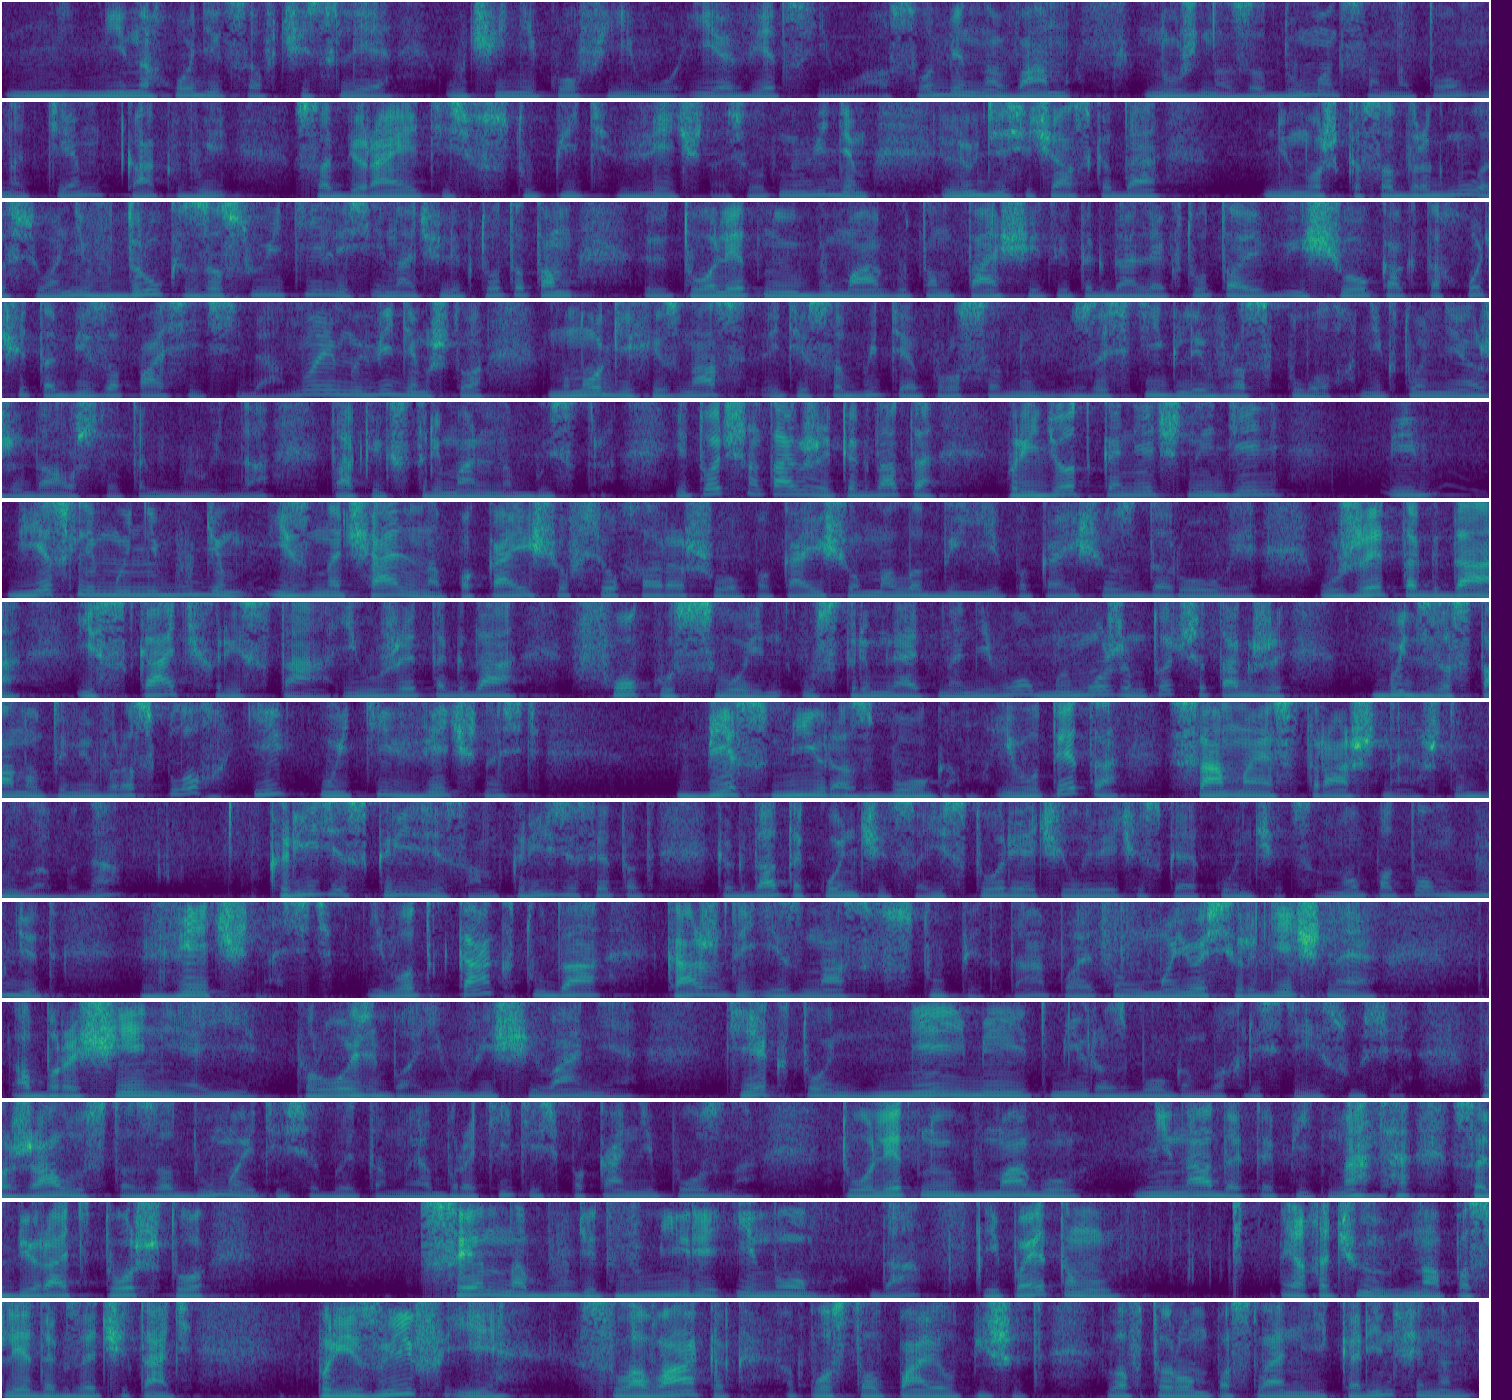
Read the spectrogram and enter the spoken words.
не находится в числе учеников Его и овец Его. Особенно вам нужно задуматься над, том, над тем, как вы собираетесь вступить в вечность. Вот мы видим, люди сейчас, когда немножко содрогнуло все, они вдруг засуетились и начали, кто-то там э, туалетную бумагу там тащит и так далее, кто-то еще как-то хочет обезопасить себя. Ну и мы видим, что многих из нас эти события просто ну, застигли врасплох. Никто не ожидал, что так будет, да, так экстремально быстро. И точно так же когда-то придет конечный день, и если мы не будем изначально, пока еще все хорошо, пока еще молодые, пока еще здоровые, уже тогда искать Христа и уже тогда фокус свой устремлять на Него, мы можем точно так же быть застанутыми врасплох и уйти в вечность без мира с Богом. И вот это самое страшное, что было бы, да? Кризис кризисом. Кризис этот когда-то кончится, история человеческая кончится, но потом будет вечность. И вот как туда каждый из нас вступит. Да? Поэтому мое сердечное обращение и просьба, и увещевание те, кто не имеет мира с Богом во Христе Иисусе, пожалуйста, задумайтесь об этом и обратитесь, пока не поздно. Туалетную бумагу не надо копить, надо собирать то, что ценно будет в мире ином. Да? И поэтому я хочу напоследок зачитать призыв и слова, как апостол Павел пишет во втором послании к Коринфянам,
